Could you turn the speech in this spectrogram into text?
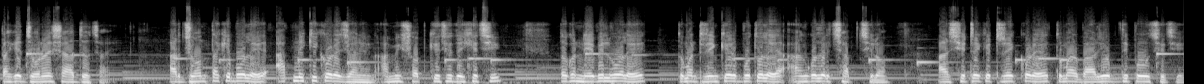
তাকে জনের সাহায্য চায়। আর জন তাকে বলে, আপনি কি করে জানেন? আমি সবকিছু দেখেছি। তখন নেভিল বলে, তোমার ড্রিঙ্কের বোতলে আঙ্গুলের ছাপ ছিল, আর সেটাকে ট্রেক করে তোমার বাড়ি অবধি পৌঁছেছি।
